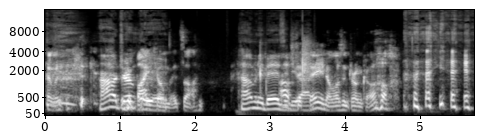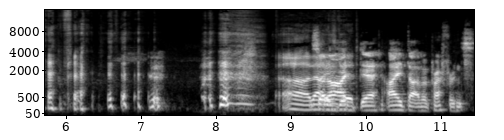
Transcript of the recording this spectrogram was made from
there with, How drunk bike helmets on. How many beers I did you have? I wasn't drunk at all. yeah, oh, that so is no, I, good. yeah, I don't have a preference.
